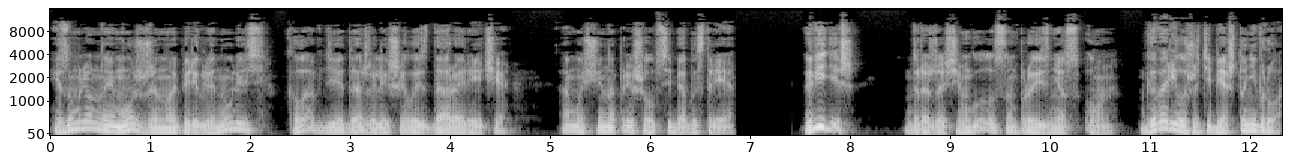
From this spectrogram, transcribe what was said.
Изумленные муж с женой переглянулись, Клавдия даже лишилась дара речи, а мужчина пришел в себя быстрее. «Видишь?» – дрожащим голосом произнес он. «Говорил же тебе, что не вру.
